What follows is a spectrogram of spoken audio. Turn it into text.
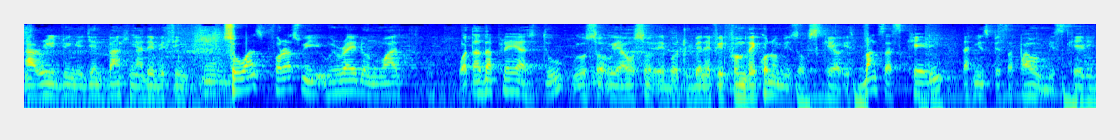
are really doing agent banking and everything. Mm. So once for us, we, we ride on what what other players do. We also we are also able to benefit from the economies of scale. If banks are scaling, that means PesaPal will be scaling.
